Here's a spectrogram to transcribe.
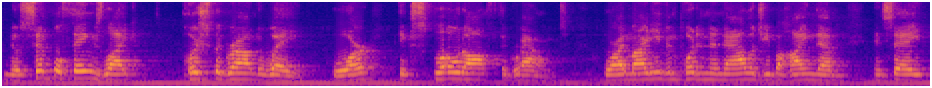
you know, simple things like push the ground away or explode off the ground. Or I might even put an analogy behind them and say,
